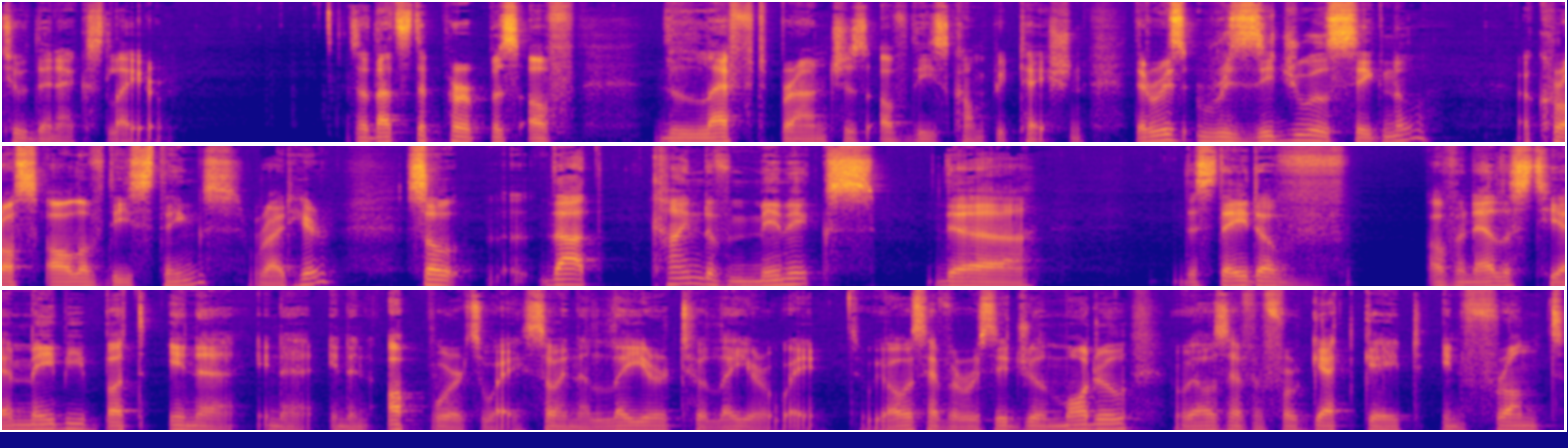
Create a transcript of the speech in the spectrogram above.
to the next layer. So that's the purpose of the left branches of these computation. There is residual signal across all of these things right here. So that kind of mimics the the state of of an LSTM maybe, but in a in a in an upwards way, so in a layer to layer way. So we always have a residual module. We also have a forget gate in front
